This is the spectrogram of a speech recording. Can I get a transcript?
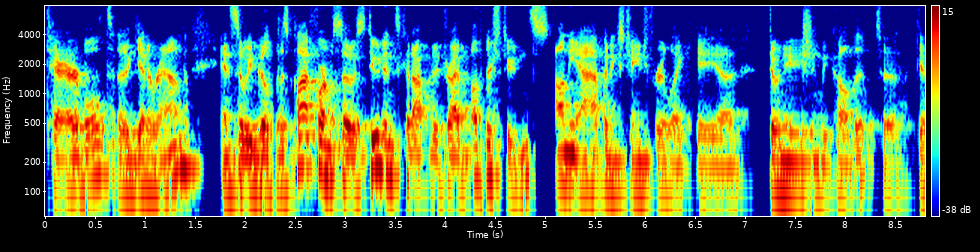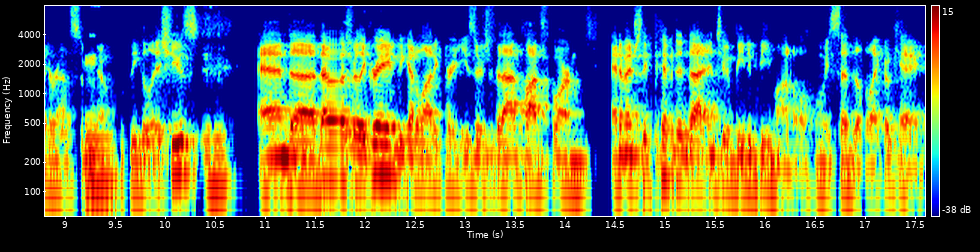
terrible to get around. And so we built this platform so students could offer to drive other students on the app in exchange for like a uh, donation, we called it, to get around some mm-hmm. you know, mm-hmm. legal issues. Mm-hmm. And uh, that was really great. We got a lot of great users for that platform and eventually pivoted that into a B2B model. And we said that, like, okay,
